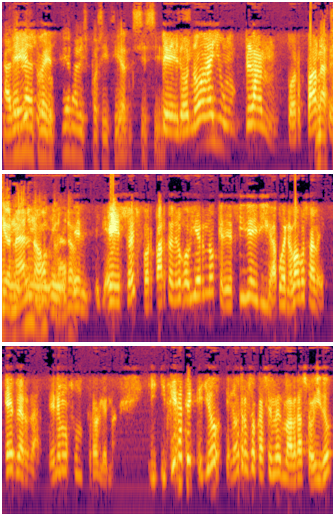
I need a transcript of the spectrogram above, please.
cadena de producción a disposición. Sí, sí. Pero no hay un plan por parte nacional, no, claro. eso es por parte del gobierno que decide y diga, bueno, vamos a ver, es verdad, tenemos un problema. Y, fíjate que yo en otras ocasiones me habrás oído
